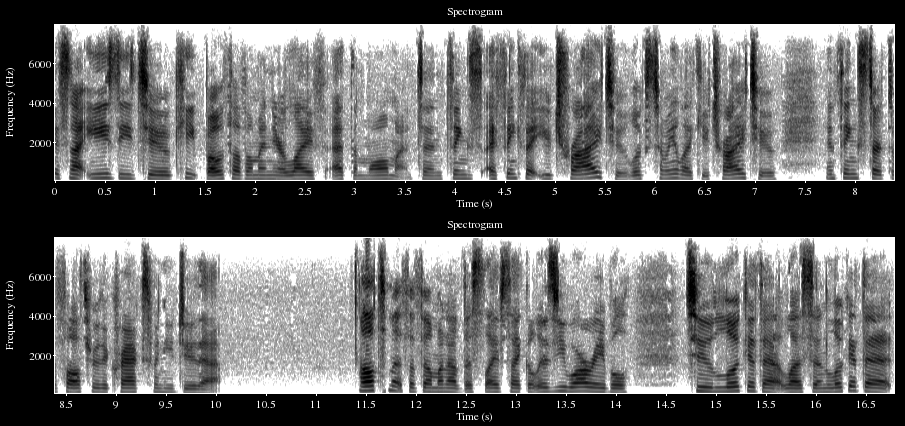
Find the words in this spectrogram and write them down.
It's not easy to keep both of them in your life at the moment. And things, I think that you try to, looks to me like you try to, and things start to fall through the cracks when you do that. Ultimate fulfillment of this life cycle is you are able to look at that lesson, look at that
